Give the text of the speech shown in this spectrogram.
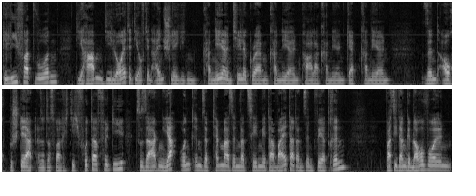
geliefert wurden, die haben die Leute, die auf den einschlägigen Kanälen, Telegram-Kanälen, Parler-Kanälen, Gap-Kanälen sind, auch bestärkt. Also das war richtig Futter für die, zu sagen, ja, und im September sind wir zehn Meter weiter, dann sind wir drin. Was sie dann genau wollen,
